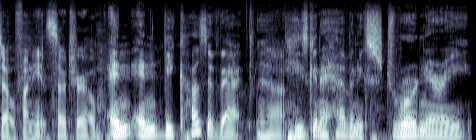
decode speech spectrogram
so funny. It's so true. and and because of that, Yeah. he's going to have an extraordinary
